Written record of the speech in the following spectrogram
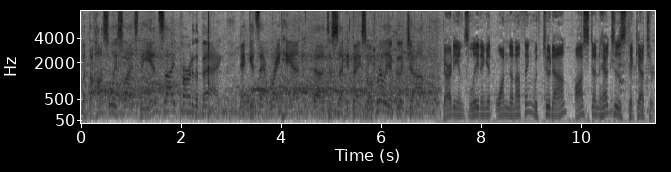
But the hustle, he slides the inside part of the bag and gets that right hand uh, to second base. So really a good job. Guardians leading it one to nothing with two down. Austin Hedges the catcher.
